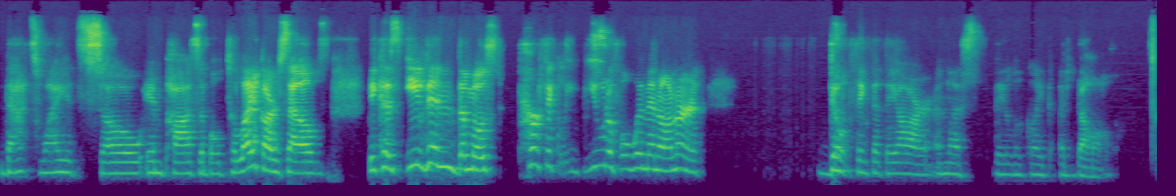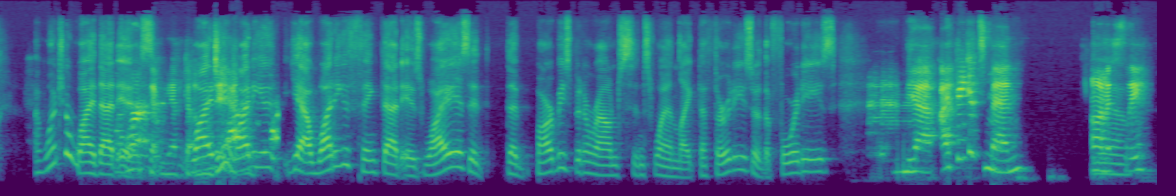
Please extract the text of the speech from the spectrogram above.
that's why it's so impossible to like ourselves because even the most perfectly beautiful women on earth don't think that they are unless they look like a doll I wonder why that The is. that we have to why do why do you yeah, why do you think that is? Why is it that Barbie's been around since when? Like the 30s or the 40s? yeah i think it's men honestly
